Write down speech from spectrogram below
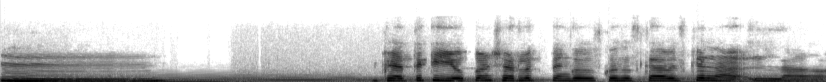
Mm. Fíjate que yo con Sherlock tengo dos cosas. Cada vez que la, la,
